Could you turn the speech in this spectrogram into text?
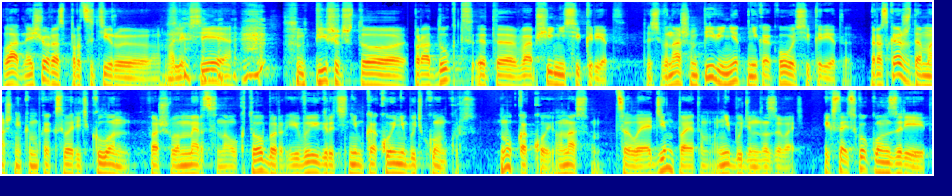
Ладно, еще раз процитирую Алексея. Пишет, что продукт – это вообще не секрет. То есть в нашем пиве нет никакого секрета. Расскажешь домашникам, как сварить клон вашего Мерсона Октобер и выиграть с ним какой-нибудь конкурс? Ну, какой? У нас он целый один, поэтому не будем называть. И, кстати, сколько он зреет?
